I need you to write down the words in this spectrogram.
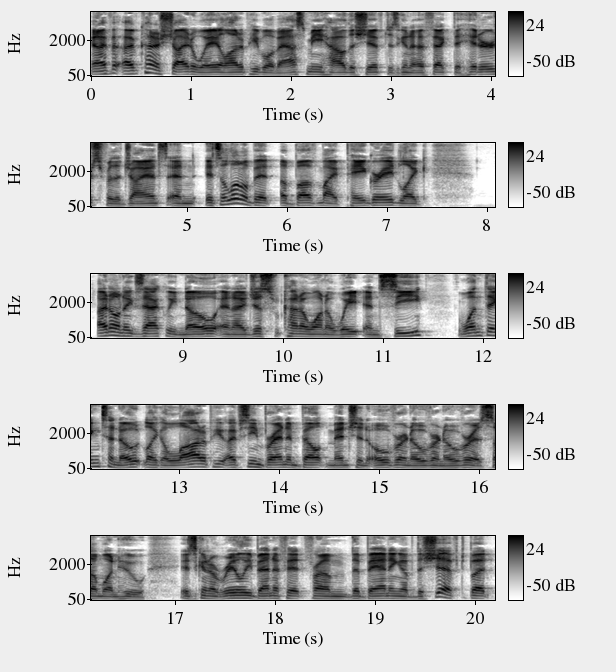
And I've, I've kind of shied away. A lot of people have asked me how the shift is going to affect the hitters for the Giants. And it's a little bit above my pay grade. Like, I don't exactly know. And I just kind of want to wait and see. One thing to note, like a lot of people, I've seen Brandon Belt mentioned over and over and over as someone who is going to really benefit from the banning of the shift, but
